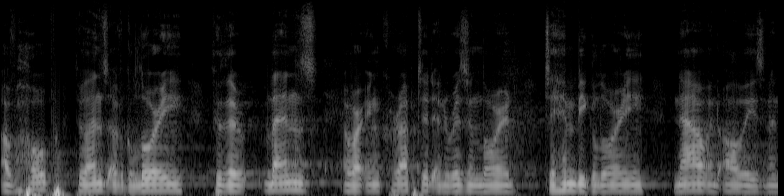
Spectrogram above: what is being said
of hope, through the lens of glory, through the lens of our incorrupted and risen Lord. To him be glory now and always. And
